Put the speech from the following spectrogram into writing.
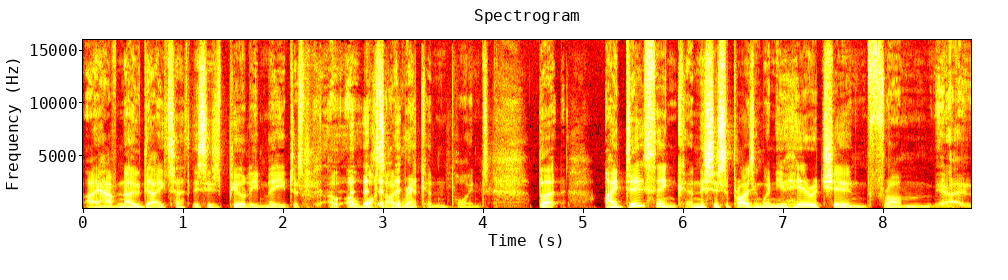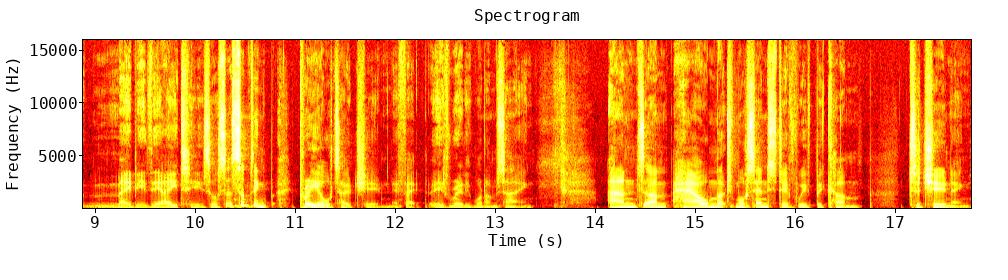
I have no data. This is purely me, just a, a what I reckon point. But I do think, and this is surprising, when you hear a tune from you know, maybe the 80s or something pre auto tune, in fact, is really what I'm saying, and um, how much more sensitive we've become to tuning.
